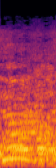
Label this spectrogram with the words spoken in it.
Non,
